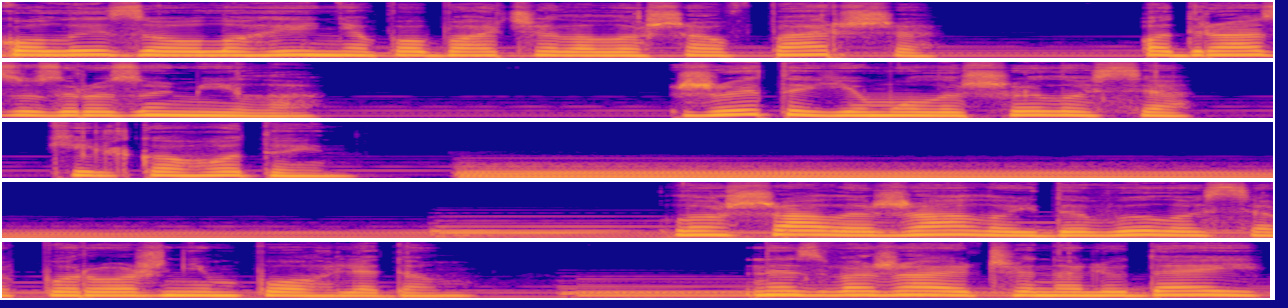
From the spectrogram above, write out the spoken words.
Коли зоологиня побачила лоша вперше, одразу зрозуміла. Жити йому лишилося кілька годин. Лоша лежало й дивилося порожнім поглядом, незважаючи на людей,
